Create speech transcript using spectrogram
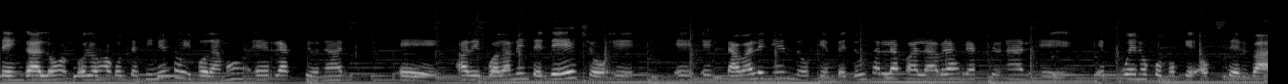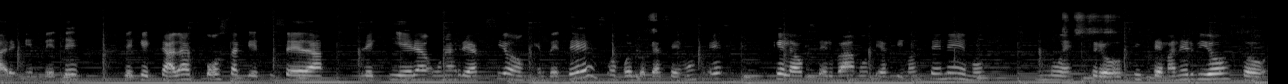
tenga los, los acontecimientos y podamos eh, reaccionar eh, adecuadamente. De hecho, eh, estaba leyendo que en vez de usar la palabra reaccionar, es bueno como que observar, en vez de, que cada cosa que suceda requiera una reacción. En vez de eso, pues lo que hacemos es que la observamos y así mantenemos nuestro sistema nervioso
